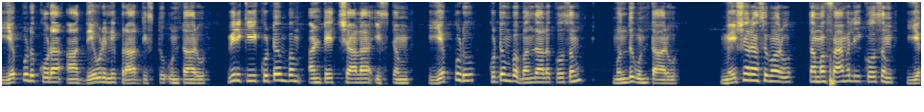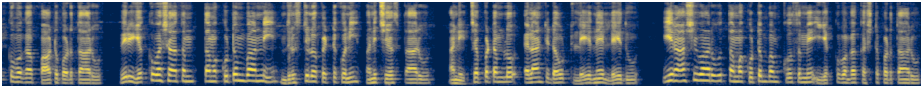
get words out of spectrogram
ఎప్పుడు కూడా ఆ దేవుడిని ప్రార్థిస్తూ ఉంటారు. వీరికి కుటుంబం అంటే చాలా ఇష్టం. ఎప్పుడు కుటుంబ బంధాల కోసం ముందు ఉంటారు. మేషరాశి వారు తమ ఫ్యామిలీ కోసం ఎక్కువగా పాటుపడతారు. వీరు ఎక్కువ శాతం తమ కుటుంబాన్ని దృష్టిలో పెట్టుకుని పనిచేస్తారు అని చెప్పటంలో ఎలాంటి డౌట్ లేనే లేదు. ఈ రాశివారు తమ కుటుంబం కోసమే ఎక్కువగా కష్టపడతారు.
